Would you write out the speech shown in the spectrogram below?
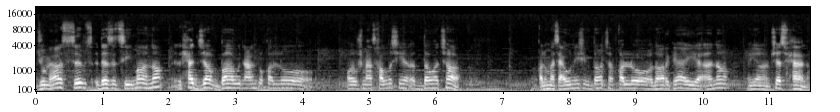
الجمعة السبت دازت سيمانة الحد جا باه وين عنده قال له واش ما تخلصش هي الضوات شهر قال له ما تعاونيش في شهر قال له دارك ها هي أنا هي مشات في حالها.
